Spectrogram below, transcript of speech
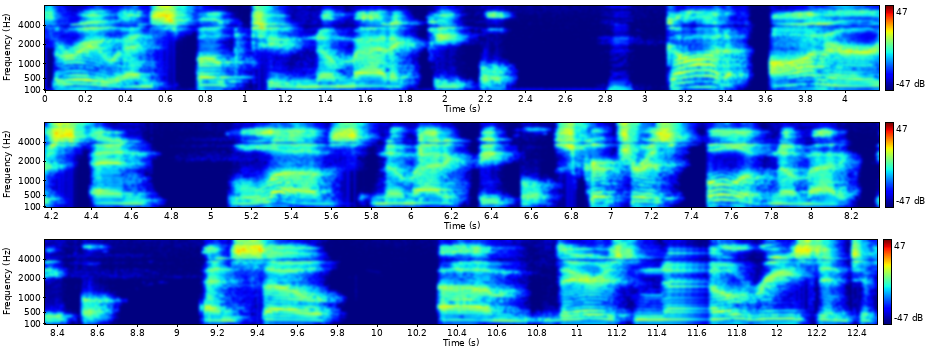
through and spoke to nomadic people hmm. god honors and loves nomadic people scripture is full of nomadic people and so um, there's no reason to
